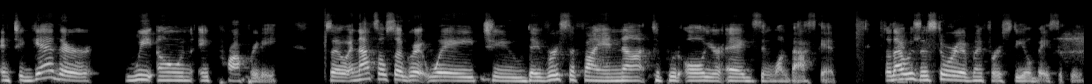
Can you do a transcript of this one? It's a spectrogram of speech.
and together we own a property. So and that's also a great way to diversify and not to put all your eggs in one basket. So that was the story of my first deal basically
